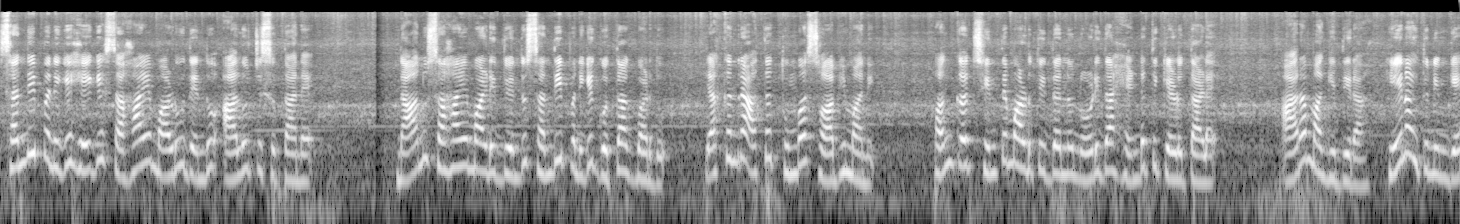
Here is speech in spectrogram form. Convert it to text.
ಸಂದೀಪನಿಗೆ ಹೇಗೆ ಸಹಾಯ ಮಾಡುವುದೆಂದು ಆಲೋಚಿಸುತ್ತಾನೆ. ನಾನು ಸಹಾಯ ಮಾಡಿದ್ದು ಎಂದು ಸಂದೀಪನಿಗೆ ಗೊತ್ತಾಗಬಾರ್ದು. ಯಾಕಂದರೆ ಆತ ತುಂಬ ಸ್ವಾಭಿಮಾನಿ. ಪಂಕಜ್ ಚಿಂತೆ ಮಾಡುತ್ತಿದ್ದನ್ನು ನೋಡಿದ ಹೆಂಡತಿ ಕೇಳುತ್ತಾಳೆ, ಆರಾಮಾಗಿದ್ದೀರಾ? ಏನಾಯಿತು ನಿಮಗೆ?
